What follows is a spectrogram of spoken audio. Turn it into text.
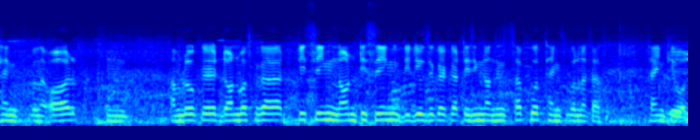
थैंक और हम्म, हम लोग के डॉन बॉस्को का teaching non teaching D D का टीचिंग नॉन टीचिंग सबको थैंक्स बोलना चाहते हूँ। थैंक यू ऑल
